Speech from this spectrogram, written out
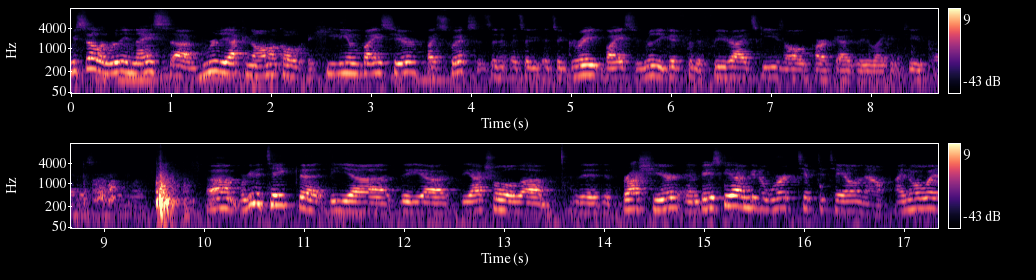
We sell a really nice, uh, really economical helium vise here by Swix. It's a, it's a it's a great vise, really good for the free ride skis. All the park guys really like it too. Um, we're going to take the the uh, the uh, the actual um, the, the brush here, and basically I'm going to work tip to tail now. I know when,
